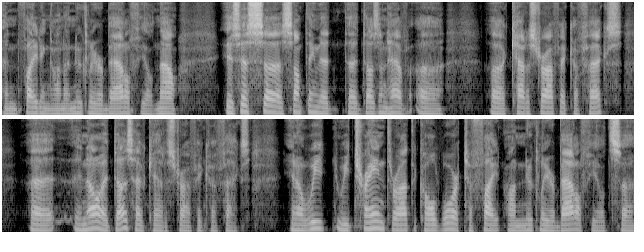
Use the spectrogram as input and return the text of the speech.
and fighting on a nuclear battlefield. Now, is this uh, something that, that doesn't have uh, uh, catastrophic effects? no, it does have catastrophic effects. You know, we, we trained throughout the Cold War to fight on nuclear battlefields. Uh,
